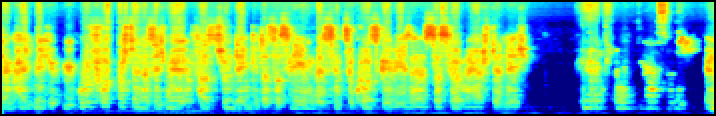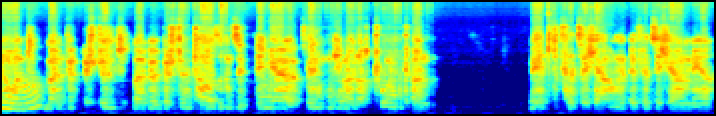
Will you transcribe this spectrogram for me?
dann kann ich mir gut vorstellen, dass ich mir fast schon denke, dass das Leben ein bisschen zu kurz gewesen ist. Das hört man ja ständig. Ja, genau, und man wird bestimmt, man wird bestimmt tausend Dinge finden, die man noch tun kann. Mit 40 Jahren, 40 äh, Jahren mehr.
